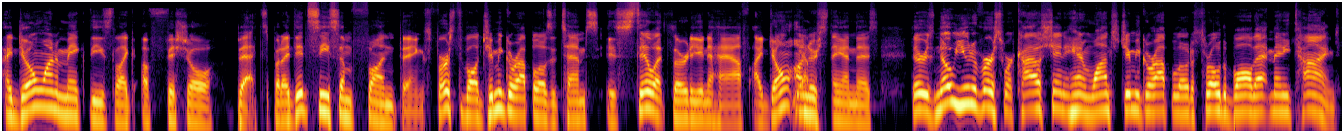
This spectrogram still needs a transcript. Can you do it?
I don't want to make these like official bets, but I did see some fun things. First of all, Jimmy Garoppolo's attempts is still at 30 and a half. I don't Yep. understand this. There is no universe where Kyle Shanahan wants Jimmy Garoppolo to throw the ball that many times.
